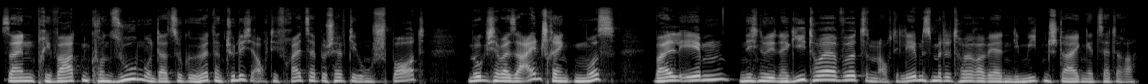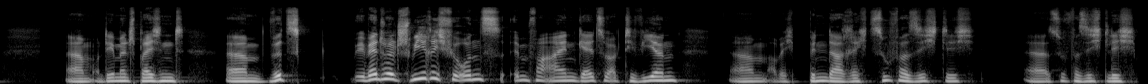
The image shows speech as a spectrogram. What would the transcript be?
seinen privaten Konsum und dazu gehört natürlich auch die Freizeitbeschäftigung Sport möglicherweise einschränken muss, weil eben nicht nur die Energie teuer wird, sondern auch die Lebensmittel teurer werden, die Mieten steigen etc. Ähm, und dementsprechend ähm, wird es eventuell schwierig für uns im Verein Geld zu aktivieren, ähm, aber ich bin da recht zuversichtlich, äh, zuversichtlich,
